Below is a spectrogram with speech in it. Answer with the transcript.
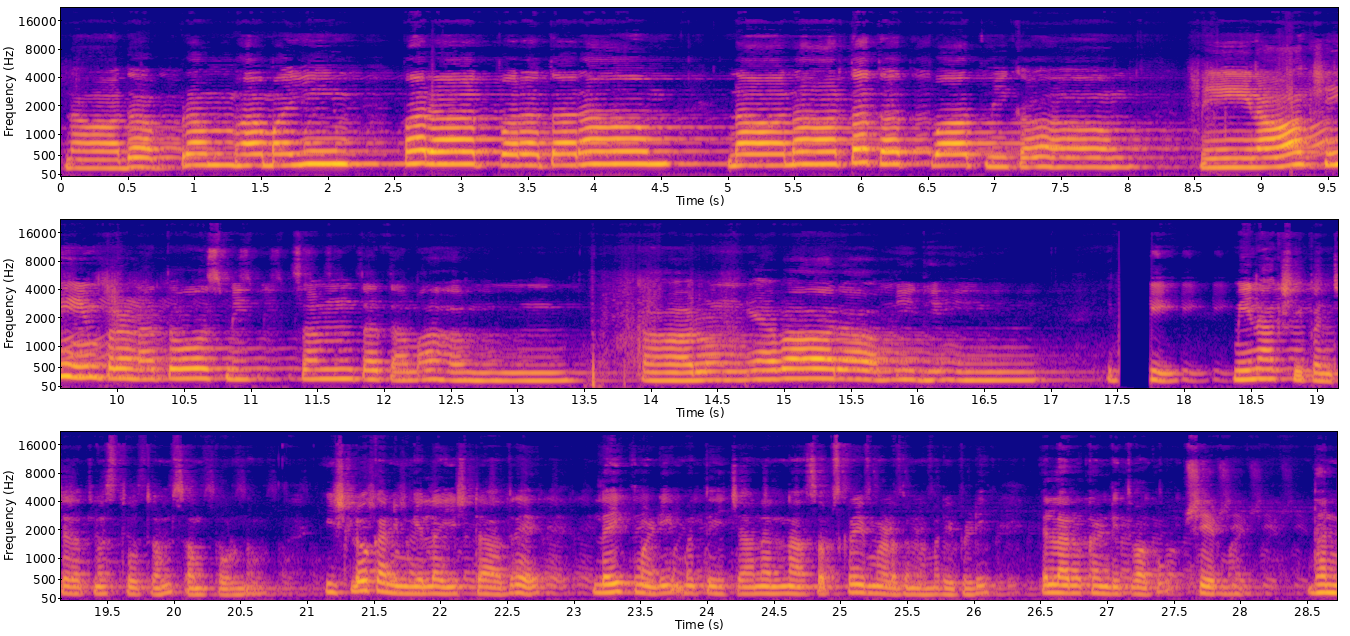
नादब्रह्ममयीं परात्परतरां नानार्थतत्त्वात्मिकां मीनाक्षीं प्रणतोऽस्मि सन्ततमहं कारुण्यवारां निधिम् ಇತಿ ಮೀನಾಕ್ಷಿ ಪಂಚರತ್ನ ಸ್ತೋತ್ರಂ ಸಂಪೂರ್ಣ ಈ ಶ್ಲೋಕ ನಿಮಗೆಲ್ಲ ಇಷ್ಟ ಆದರೆ ಲೈಕ್ ಮಾಡಿ ಮತ್ತು ಈ ಚಾನಲ್ನ ಸಬ್ಸ್ಕ್ರೈಬ್ ಮಾಡೋದನ್ನು ಮರಿಬೇಡಿ ಎಲ್ಲರೂ ಖಂಡಿತವಾಗೂ ಶೇರ್ ಮಾಡಿ ಧನ್ಯ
